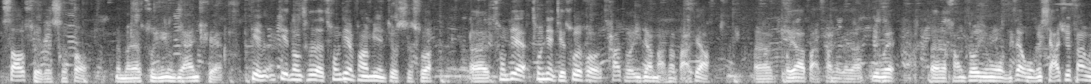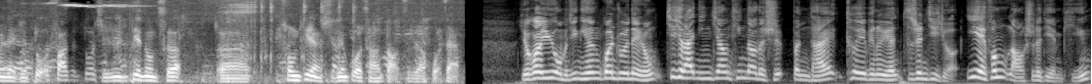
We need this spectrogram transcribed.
烧水的时候，那么要注意用电安全。电电动车的充电方面，就是说，呃，充电充电结束以后，插头一定要马上拔掉，呃，不要把插头了，因为呃杭州因为我们在我们辖区范围内就多发生多起电动车呃充电时间过长导致的火灾。有关于我们今天关注的内容，接下来您将听到的是本台特约评论员、资深记者叶峰老师的点评。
